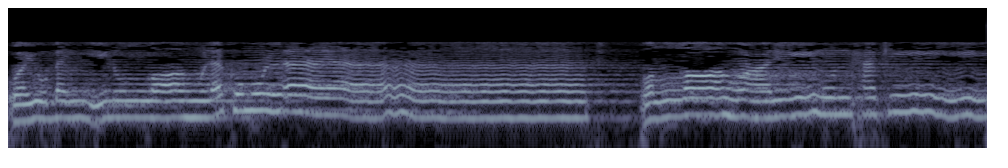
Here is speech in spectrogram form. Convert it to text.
وَيُبَيِّنُ اللَّهُ لَكُمُ الْآيَاتِ. وَاللَّهُ عَلِيمٌ حَكِيمٌ.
